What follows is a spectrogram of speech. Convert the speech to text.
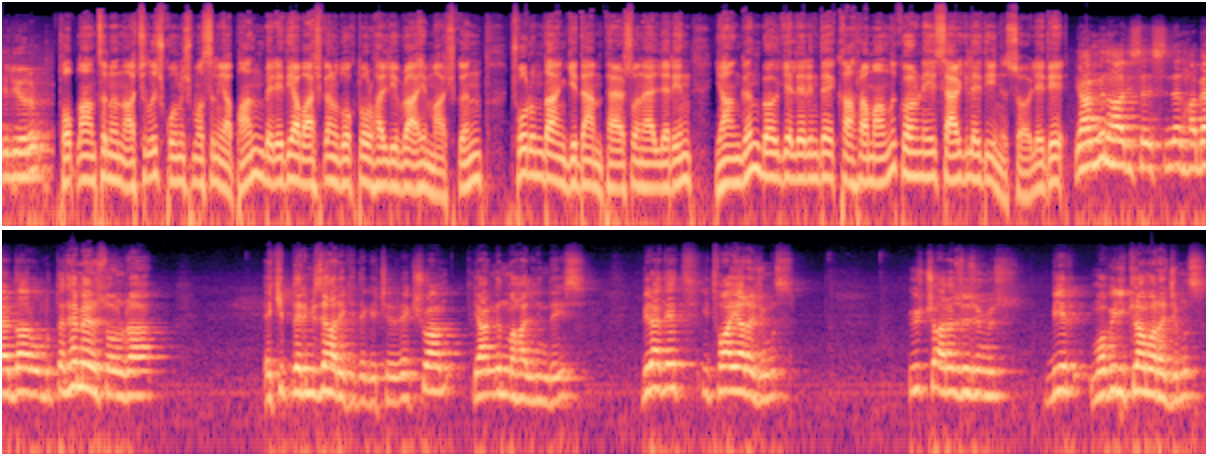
diliyorum. Toplantının açılış konuşmasını yapan Belediye Başkanı Doktor Halil İbrahim Aşkın, Çorum'dan giden personellerin yangın bölgelerinde kahramanlık örneği sergilediğini söyledi. Yangın hadisesinden haberdar olduktan hemen sonra ekiplerimizi harekete geçirerek şu an yangın mahallindeyiz. Bir adet itfaiye aracımız, 3 arazözümüz, bir mobil ikram aracımız,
